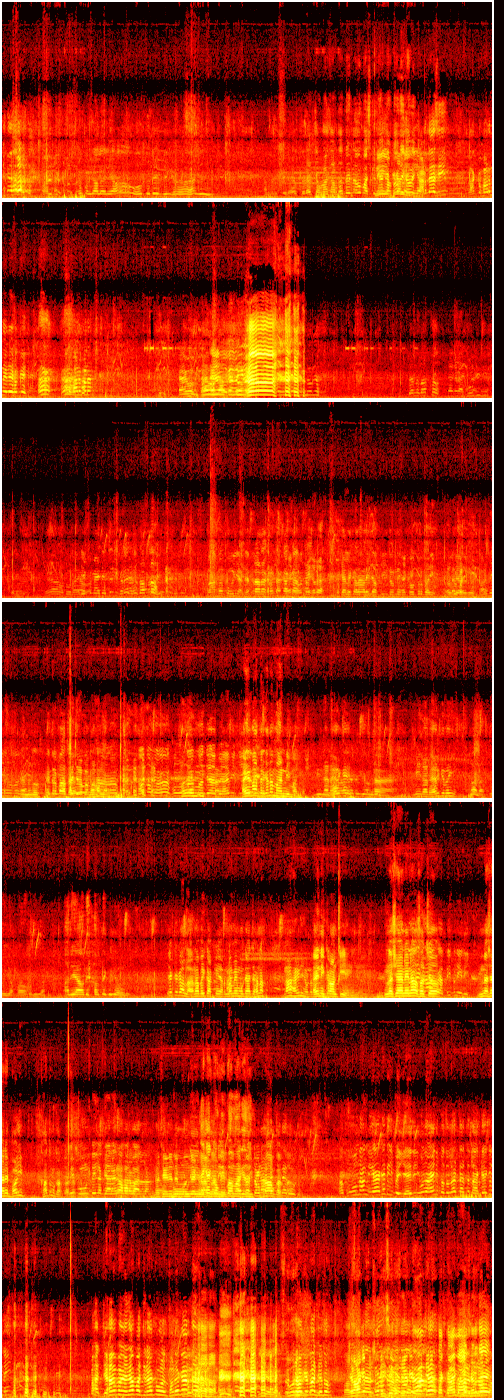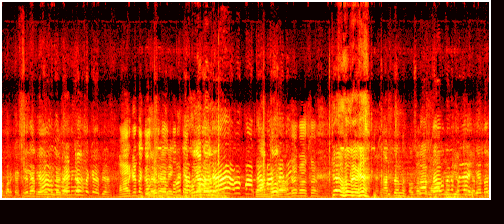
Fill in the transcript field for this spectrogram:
ਉਹ ਪੰਗਾ ਲੈ ਲਿਆ ਉਹ ਕਿਤੇ ਸਿੰਘਾਂ ਨੂੰ ਤੇਰਾ ਚੌਣਾ ਕਰਦਾ ਤੇ ਨਾ ਉਹ ਮਸ਼ਕ ਨਹੀਂ ਕਰਦਾ ਦੇਖਾ ਵੇ ਫੜ ਲਿਆ ਸੀ ਲੱਕ ਫੜ ਨੇੜੇ ਹੋ। ਕੇ ਹਾਂ ਫੜ ਫੜ ਟਾਈਮ ਹੋ ਗਿਆ ਤਿੰਨ ਸੱਤ ਇੱਕ ਮੈਚ ਇੱਧਰ ਵੀ ਖੜਾ ਹੈ ਸੱਤ ਬਾਰ ਬਾਰ ਹੋ ਹੀ ਜਾਂਦਾ ਪੁਰਾਣਾ ਖੋਟਾ ਕਾਕਾ। ਚੱਲ ਕਲਾ ਵਾਲੇ ਜਾਫੀ ਦੋਨੇ। ਇੱਕ ਉਧਰ ਬਾਈ ਤਿੰਨ ਦੋ। ਇੱਧਰ ਬਾਦਰ ਜਰਾ ਬਾਬਾ। ਹਏ ਬਾਦਰ ਕਹਿੰਦਾ ਮਨ ਨਹੀਂ ਮੰਨਦਾ। ਮਹੀਨਾ ਠਹਿਰ ਕੇ। ਮਹੀਨਾ ਠਹਿਰ ਕੇ ਬਈ। ਨਾ ਨਾ ਕੋਈ ਆਪਾਂ ਹੋ ਜੂਗਾ ਅਜੇ ਆਪਦੇ ਆਪ ਤੇ ਕੋਈ ਹੋ ਨਹੀਂ। ਇੱਕ ਗੱਲ ਆ ਨਾ ਬਈ ਕਾਕੇ ਯਾਰ ਨਵੇਂ ਮੁੰਡਿਆਂ 'ਚ ਹਨਾ। ਨਾ ਹੈ ਨਹੀਂ ਹੁਣ। ਹੈ ਨਹੀਂ ਕ੍ਰਾਂਤੀ ਹੈ ਨਹੀਂ। ਨਸ਼ਿਆਂ ਨੇ ਨਾ ਅਸਲ 'ਚ ਨਸ਼ਿਆਂ ਨੇ ਬਾਹਲੀ ਖਤਮ ਕਰਤਾ ਸੀ ਫੋਨ ਤੇ ਹੀ ਲੱਗਿਆ ਰਹਿੰਦਾ ਹਰ ਵਾਰ ਤਾਂ। ਨਸ਼ੇ ਨੇ ਤੇ ਮੁੰਡੇ ਇੱਕ ਇੱਕ ਕੌਡੀ ਪਾਵਾਂਗੇ ਅਸੀਂ? ਸਿਸਟਮ ਖਰਾਬ ਕਰਤਾ। ਆ ਫੋਨ ਦਾ ਨਿਆ ਘਟੀ ਪਈ ਐ ਇਹਦੀ। ਹੁਣ ਆਏ ਨਹੀਂ ਪਤਾ ਲੱਗ ਟੱਚ ਲੱਗ ਗਿਆ ਕਿ ਨਹੀਂ। ਭੱਜਾ ਪੈਣਾ ਭੱਜਣਾ ਕੋਲ ਥੋੜੇ ਕਰਨਾ। ਦੂਰ ਹੋ ਕੇ ਭੱਜ ਤੋਂ ਚਲਾ ਕੇ ਪਿੱਛੋਂ ਭੱਜ ਧੱਕਾ ਮਾਰ ਛੱਡ ਦੇ। ਕੀ ਯਾਰ ਨਵੇਂ ਮੁੰਡੇ ਲੱਗਿਆ ਪਿਆ। ਮਾਰ ਕੇ ਧੱਕਾ ਨਸ਼ਿਆਂ ਨੇ ਹੋ ਗਿਆ ਬਸ। ਕੀ ਹੋ ਗਿਆ? ਅੱਠ ਤਿੰਨ ਮਾਤਾ ਉਹਨੂੰ ਭਜਾਈ ਜਾਂਦਾ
